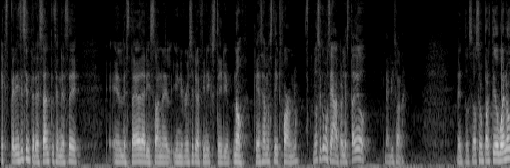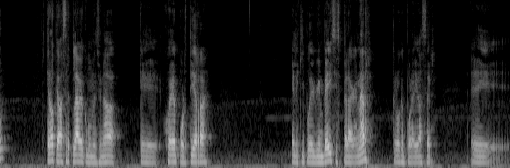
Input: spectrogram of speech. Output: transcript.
experiencias interesantes en ese, en el estadio de Arizona, el University of Phoenix Stadium. No, que se llama State Farm, ¿no? No sé cómo se llama, pero el estadio de Arizona. Entonces va a ser un partido bueno. Creo que va a ser clave, como mencionaba, que juegue por tierra el equipo de Green Bay si espera ganar. Creo que por ahí va a ser eh,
